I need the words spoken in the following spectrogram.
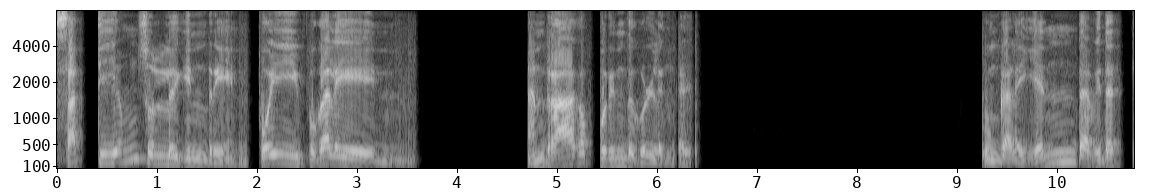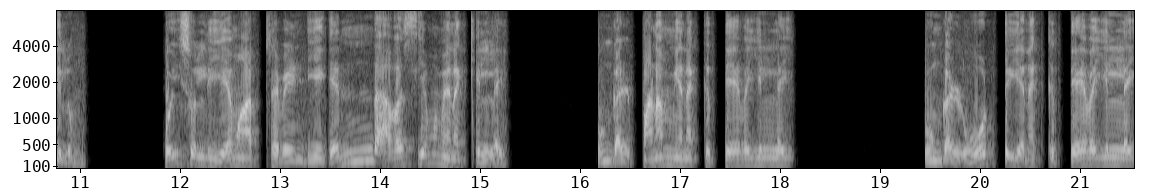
சத்தியம் சொல்லுகின்றேன் பொய் புகழேன். நன்றாக புரிந்து கொள்ளுங்கள். உங்களை எந்த விதத்திலும் பொய் சொல்லி ஏமாற்ற வேண்டிய எந்த அவசியமும் எனக்கில்லை. உங்கள் பணம் எனக்கு தேவையில்லை. உங்கள் ஓட்டு எனக்கு தேவையில்லை.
